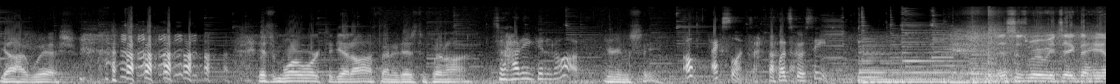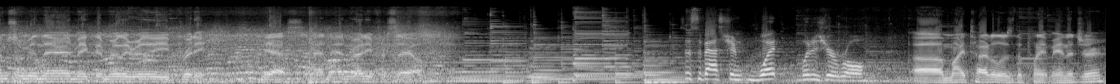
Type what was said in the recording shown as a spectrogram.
Yeah, I wish. it's more work to get off than it is to put on. So how do you get it off? You're going to see. Oh, excellent. Let's go see. This is where we take the hams from in there and make them really, really pretty. Yes, and, and ready for sale. So Sebastian, what what is your role? Uh, my title is the plant manager,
